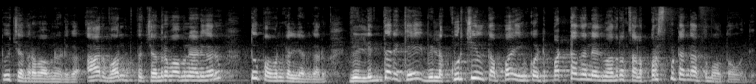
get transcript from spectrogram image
టూ చంద్రబాబు నాయుడు గారు. ఆర్ వన్ చంద్రబాబు నాయుడు గారు టూ పవన్ కళ్యాణ్ గారు. వీళ్ళిద్దరికీ వీళ్ళ కుర్చీలు తప్ప ఇంకోటి పట్టదనేది మాత్రం చాలా ప్రస్ఫుటంగా అర్థమవుతూ ఉంది.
